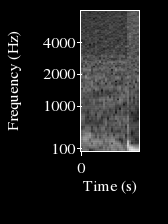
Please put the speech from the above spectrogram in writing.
Thank you.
